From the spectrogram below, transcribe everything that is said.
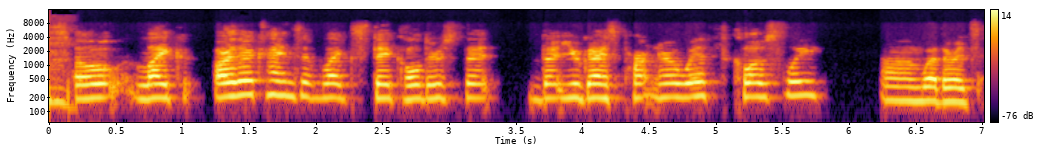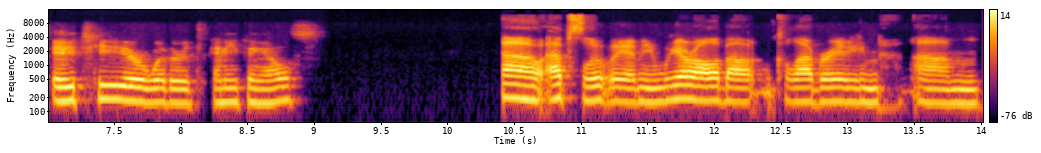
So, like, are there kinds of like stakeholders that that you guys partner with closely, um, whether it's AT or whether it's anything else? Oh, absolutely. I mean, we are all about collaborating um,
